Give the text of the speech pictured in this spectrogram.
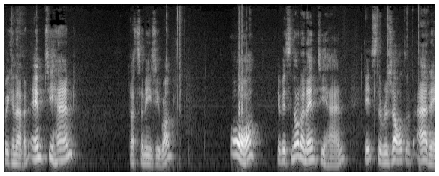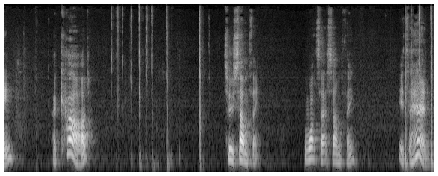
We can have an empty hand, that's an easy one, or if it's not an empty hand, it's the result of adding a card to something. And what's that something? It's a hand.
